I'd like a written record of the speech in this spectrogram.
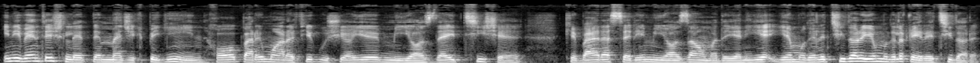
این ایونتش لد ماجیک بگین خب برای معرفی گوشی های میازده تیشه که بعد از سری میازده آمده یعنی یه, مدل تی داره یه مدل غیر تی داره.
